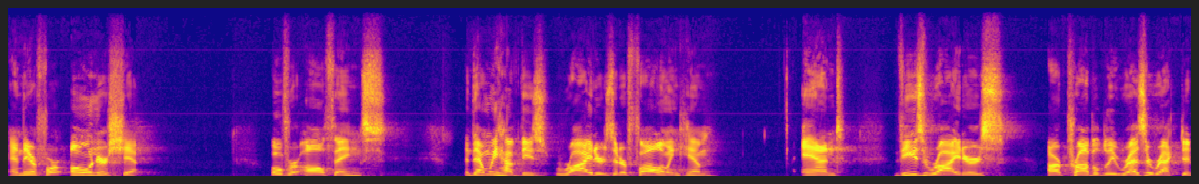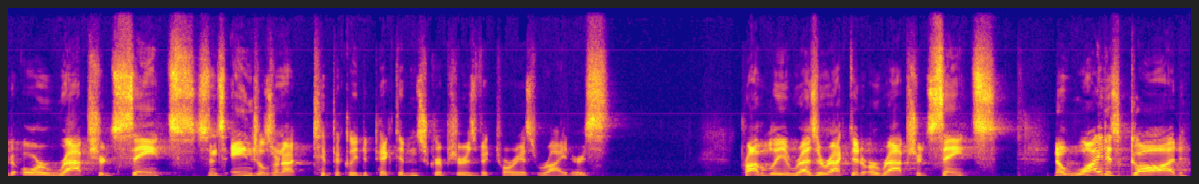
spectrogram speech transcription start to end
and therefore ownership over all things. And then we have these riders that are following him, and these riders are probably resurrected or raptured saints, since angels are not typically depicted in Scripture as victorious riders. Probably resurrected or raptured saints. Now, why does God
